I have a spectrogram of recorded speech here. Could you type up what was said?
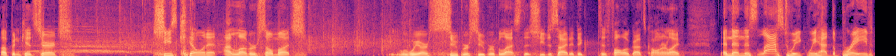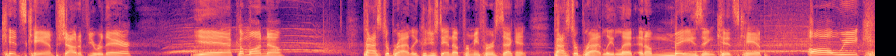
up in Kids Church. She's killing it. I love her so much. We are super, super blessed that she decided to, to follow God's call in her life. And then this last week, we had the Brave Kids Camp. Shout if you were there. Yeah, come on now. Pastor Bradley, could you stand up for me for a second? Pastor Bradley led an amazing kids camp all week.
